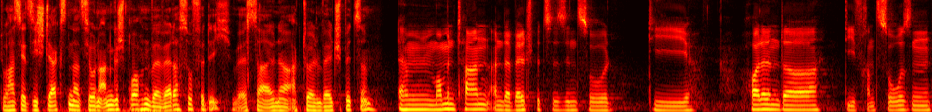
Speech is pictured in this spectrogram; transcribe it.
Du hast jetzt die stärksten Nationen angesprochen. Wer wäre das so für dich? Wer ist da in der aktuellen Weltspitze? Ähm, momentan an der Weltspitze sind so die Holländer, die Franzosen,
